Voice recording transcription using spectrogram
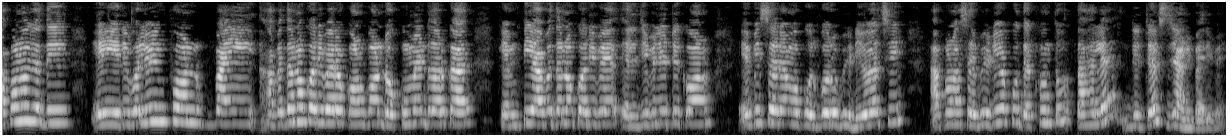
ଆପଣ ଯଦି ଏଇ ରିଭଲ୍ୟୁଇଂ ଫଣ୍ଡ ପାଇଁ ଆବେଦନ କରିବାର କ'ଣ କ'ଣ ଡକୁମେଣ୍ଟ ଦରକାର କେମିତି ଆବେଦନ କରିବେ ଏଲିଜିବିଲିଟି କ'ଣ ଏ ବିଷୟରେ ମୋ ପୂର୍ବରୁ ଭିଡ଼ିଓ ଅଛି ଆପଣ ସେ ଭିଡ଼ିଓକୁ ଦେଖନ୍ତୁ ତାହେଲେ ଡିଟେଲ୍ସ ଜାଣିପାରିବେ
